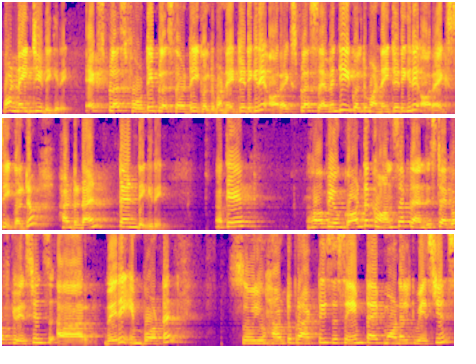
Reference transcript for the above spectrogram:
180 degree. X plus 40 plus 30 equal to 180 degree or x plus 70 equal to 180 degree or x equal to 110 degree. Okay? Hope you got the concept and this type of questions are very important so you have to practice the same type model questions.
